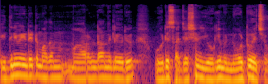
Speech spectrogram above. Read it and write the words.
ഇതിന് വേണ്ടിയിട്ട് മതം മാറണ്ട എന്നുള്ള ഒരു ഒരു സജഷൻ യോഗി മുന്നോട്ട് വെച്ചു.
